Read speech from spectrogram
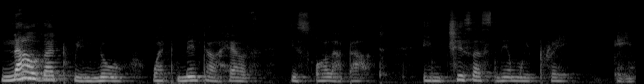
now that we know what mental health is all about. In Jesus' name we pray. Amen.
